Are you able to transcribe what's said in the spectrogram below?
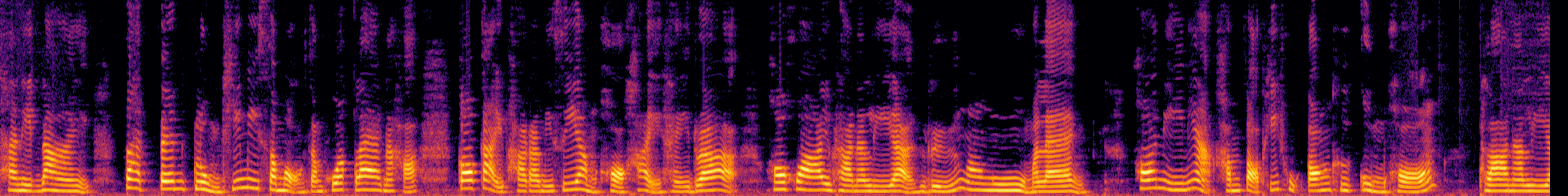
ชนิดใดจัดเป็นกลุ่มที่มีสมองจำพวกแรกนะคะกอไก่พารามิเซียม ขอไข่ไฮดราคอควายพรานาเลีย หรืององูแมลง ข้อนี้เนี่ยคำตอบที่ถูกต้องคือกลุ่มของพลานาเลีย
